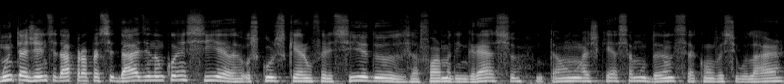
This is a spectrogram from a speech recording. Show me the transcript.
Muita gente da própria cidade não conhecia os cursos que eram oferecidos, a forma de ingresso. Então, acho que essa mudança com o vestibular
